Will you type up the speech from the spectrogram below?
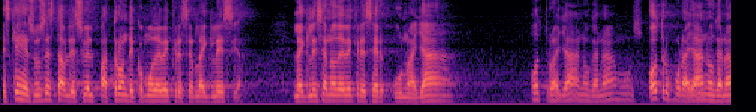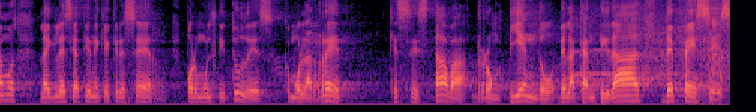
Es que Jesús estableció el patrón de cómo debe crecer la iglesia. La iglesia no debe crecer uno allá, otro allá nos ganamos, otro por allá nos ganamos. La iglesia tiene que crecer por multitudes como la red que se estaba rompiendo de la cantidad de peces.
